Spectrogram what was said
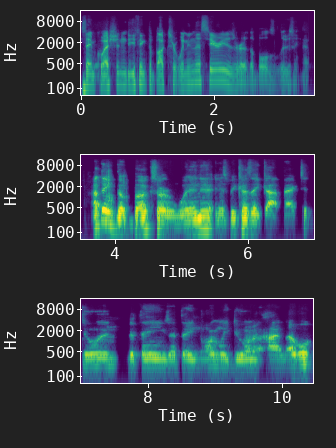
same question. Do you think the Bucks are winning this series or are the Bulls losing it? I think the Bucks are winning it, and it's because they got back to doing the things that they normally do on a high level.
